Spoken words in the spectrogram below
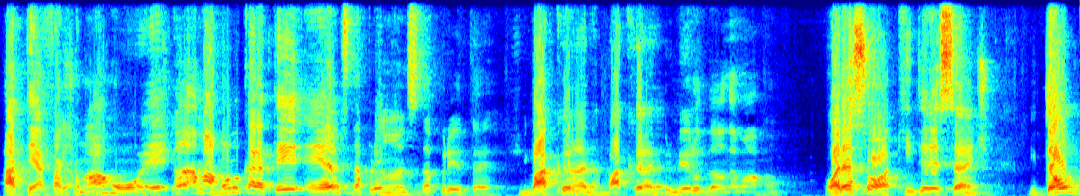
Até a faixa marrom. É, a marrom no Karatê é antes da preta? Antes da preta, é. Bacana, bacana. Primeiro dano é marrom. Olha só, que interessante. Então,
